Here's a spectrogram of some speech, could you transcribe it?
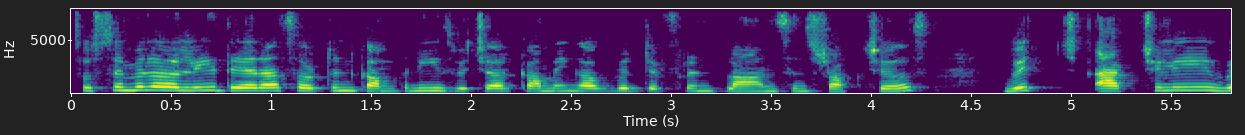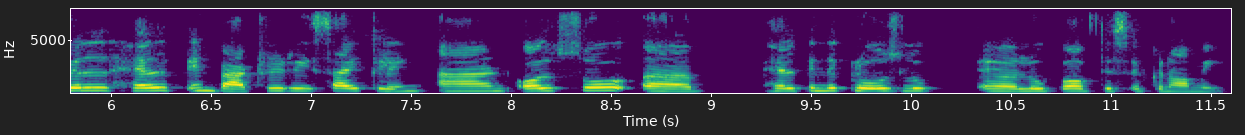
so similarly, there are certain companies which are coming up with different plans and structures, which actually will help in battery recycling and also uh, help in the closed loop uh, loop of this economy.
